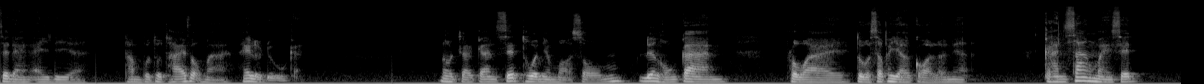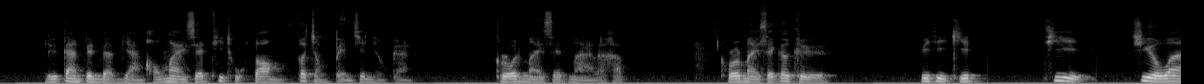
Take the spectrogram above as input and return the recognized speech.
แสดงไอเดียทำโปรโตไทป์ออกมาให้เราดูกัน นอกจากการเซตโทนอย่างเหมาะสม เรื่องของการ provide ตัวทรัพยากรแล้วเนี่ย การสร้าง mindset หรือการเป็นแบบอย่างของ mindset ที่ถูกต้องก็จำเป็นเช่นเดียวกัน growth mindset มาแล้วครับ growth mindset ก็คือ วิธีคิดที่เชื่อว่า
